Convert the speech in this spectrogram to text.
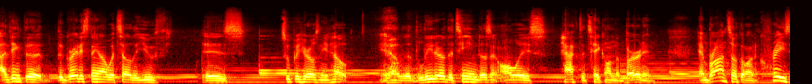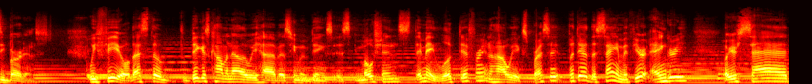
I think the, the greatest thing I would tell the youth is superheroes need help. You know, the, leader of the team doesn't always have to take on the burden. And Bron took on crazy burdens. We feel that's the, the biggest commonality we have as human beings is emotions. They may look different in how we express it, but they're the same. If you're angry or you're sad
